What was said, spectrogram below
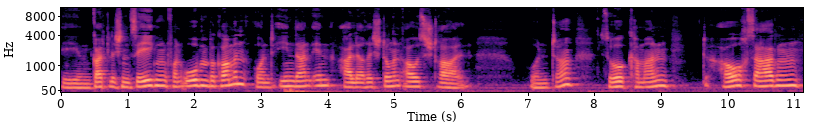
den göttlichen Segen von oben bekommen und ihn dann in alle Richtungen ausstrahlen. Und äh, so kann man auch sagen,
